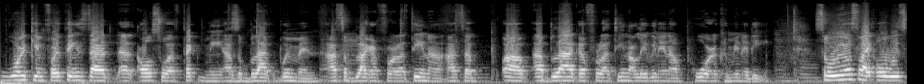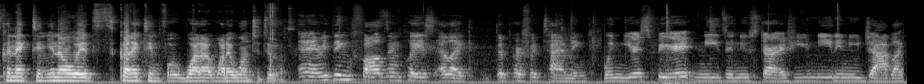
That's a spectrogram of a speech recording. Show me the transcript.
working for things that, that also affect me as a black woman as a black afro latina as a uh, a black afro latina living in a poor community. So it was like always connecting you know it's connecting for what i what i want to do. And everything falls in place at like the perfect timing. When your spirit needs a new start if you need a new job like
